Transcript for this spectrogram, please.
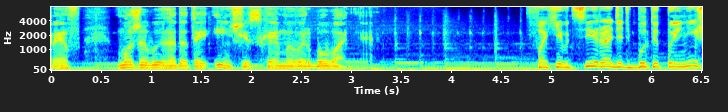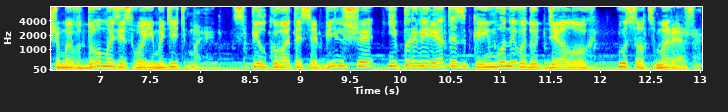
РФ може вигадати інші схеми вербування. Фахівці радять бути пильнішими вдома зі своїми дітьми, спілкуватися більше і перевіряти, з ким вони ведуть діалог у соцмережах.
